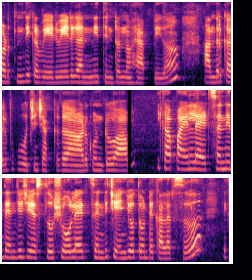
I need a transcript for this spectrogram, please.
పడుతుంది. ఇక్కడ వేడివేడిగా అన్నీ తింటున్నాం హ్యాపీగా. అందరు కలిపి కూర్చొని చక్కగా ఆడుకుంటూ ఇక ఆ పైన లైట్స్ అనేది ఎంజాయ్ చేస్తూ షో లైట్స్ అండి చేంజ్ అవుతుంటాయి కలర్స్. ఇక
